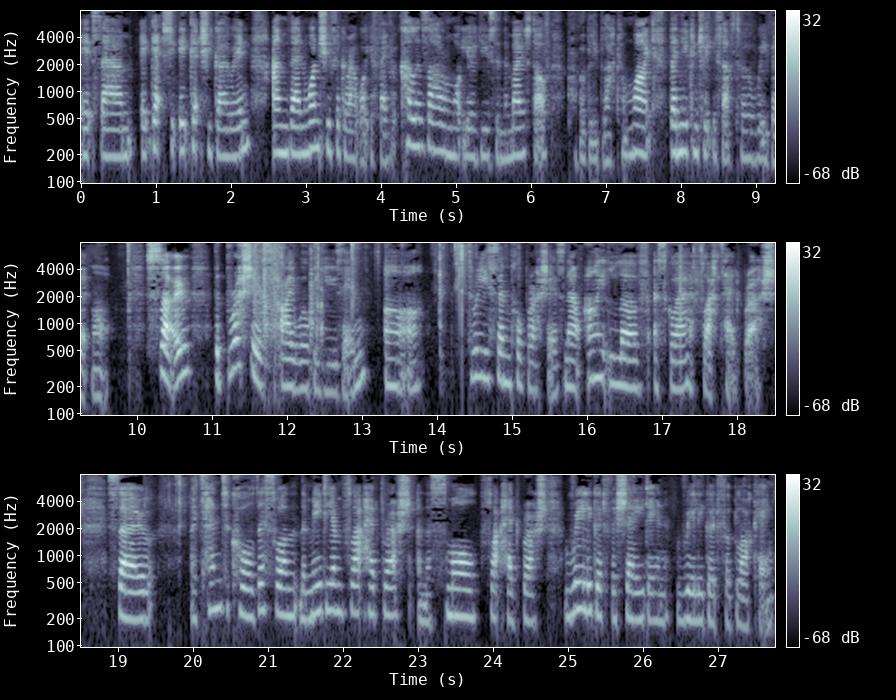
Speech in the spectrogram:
it's um it gets you it gets you going and then once you figure out what your favourite colours are and what you're using the most of, probably black and white, then you can treat yourself to a wee bit more. So the brushes I will be using are three simple brushes. Now, I love a square flathead brush. So I tend to call this one the medium flathead brush and the small flathead brush. Really good for shading, really good for blocking.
